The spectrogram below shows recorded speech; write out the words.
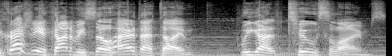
We crashed the economy so hard that time. We got two slimes.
